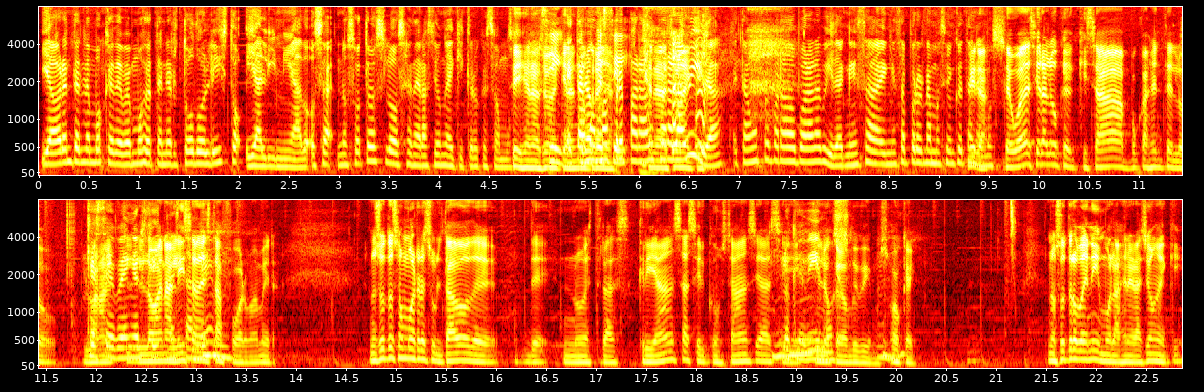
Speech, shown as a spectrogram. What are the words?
Y ahora entendemos que debemos de tener todo listo y alineado. O sea, nosotros los generación X creo que somos. Sí, generación Sí, X, Estamos más preparados para la vida. Estamos preparados para la vida en esa, en esa programación que Mira, tenemos. te voy a decir algo que quizá poca gente lo, Que lo, se ve en el lo fitness analiza de esta forma. Mira, Nosotros somos el resultado de, de nuestras crianzas, circunstancias y Lo que y lo vivimos. Nosotros venimos, la generación X,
